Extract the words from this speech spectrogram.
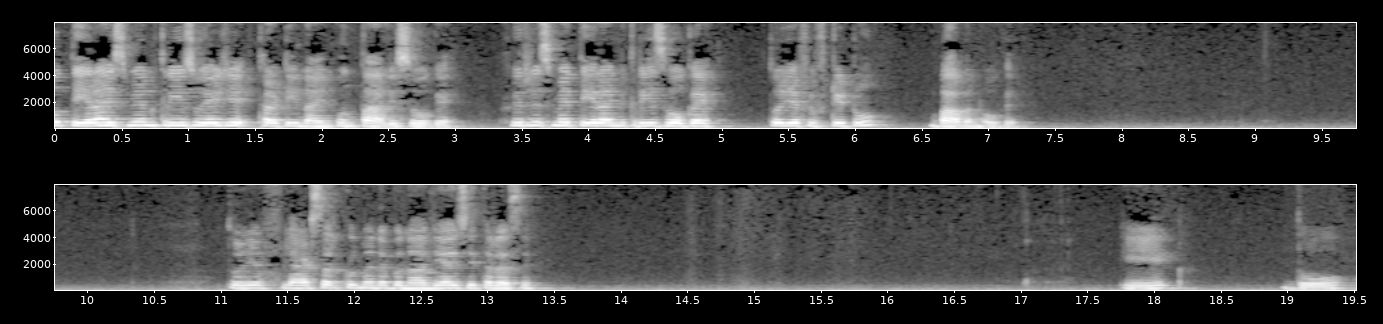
तो तेरह इसमें इंक्रीज हुए, ये 39 उनतालीस हो गए। फिर इसमें तेरह इंक्रीज हो गए तो ये 52 बावन हो गए। तो ये फ्लैट सर्कल मैंने बना लिया इसी तरह से। एक, दो,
